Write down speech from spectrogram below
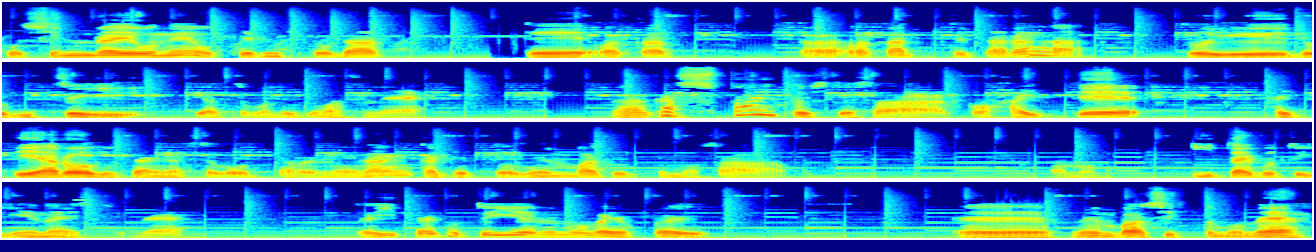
こう信頼をね、置ける人だって分かった、分かってたら、そういうどぎついやつもできますね。なんかスパイとしてさ、こう入って、入ってやろうみたいな人がおったらね、なんかちょっとメンバーシップもさ、あの、言いたいこと言えないですよね。言いたいこと言えるのがやっぱり、えー、メンバーシップのね、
